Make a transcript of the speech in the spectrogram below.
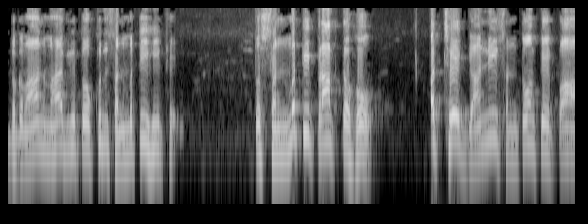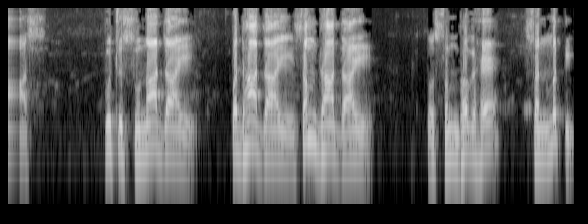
भगवान महावीर तो खुद सन्मति ही थे. तो सन्मति प्राप्त हो. अच्छे ज्ञानी संतों के पास. कुछ सुना जाए, पढ़ा जाए, समझा जाए तो संभव है सन्मति,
